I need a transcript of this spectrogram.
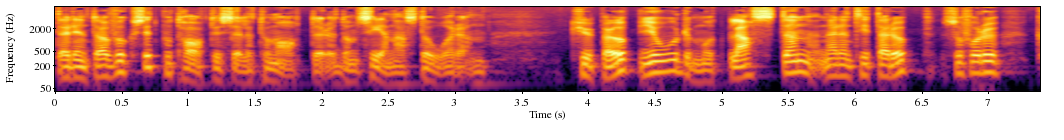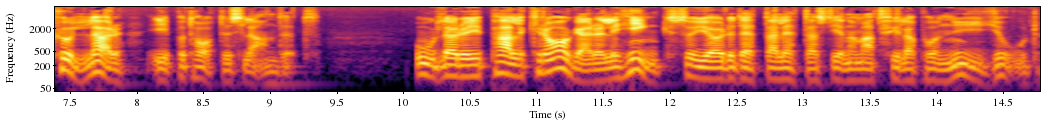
där det inte har vuxit potatis eller tomater de senaste åren. Kupa upp jord mot blasten när den tittar upp så får du kullar i potatislandet. Odlar du i pallkragar eller hink så gör du detta lättast genom att fylla på ny jord.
